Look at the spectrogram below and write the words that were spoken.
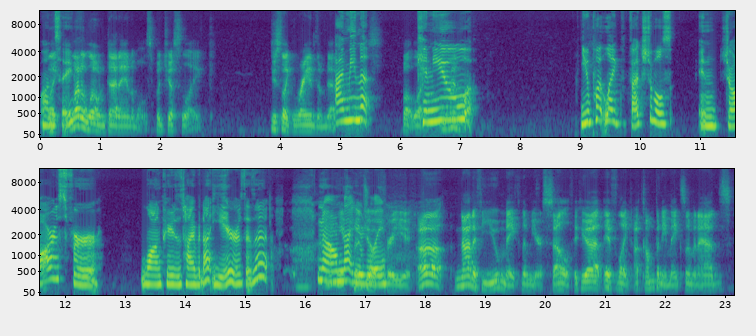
unsafe. let alone dead animals, but just like, just like random dead. I mean, animals. but like, Can you even- you put like vegetables in jars for long periods of time, but not years, is it? No, You not could do it usually. For you, uh, not if you make them yourself. If you had, if like a company makes them and adds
